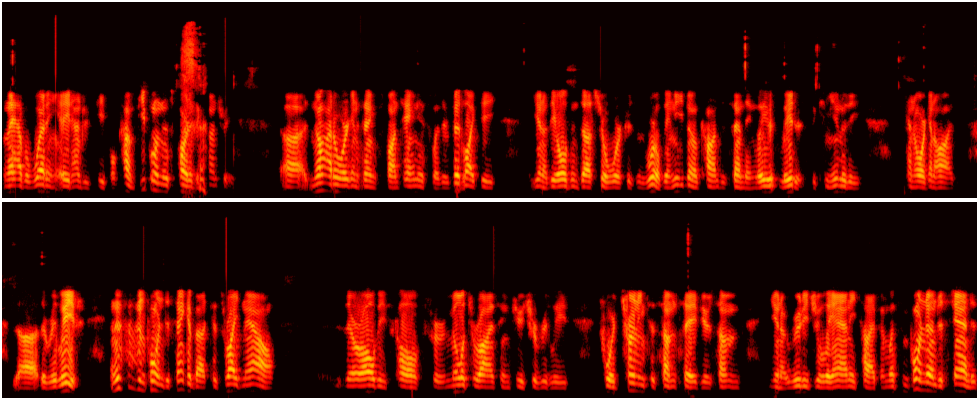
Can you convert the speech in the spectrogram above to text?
When they have a wedding, 800 people come. People in this part of the country uh, know how to organize things spontaneously. They're a bit like the, you know, the old industrial workers of the world. They need no condescending leaders. The community can organize uh, the relief. And this is important to think about because right now there are all these calls for militarizing future relief, for turning to some savior, some, you know, Rudy Giuliani type. And what's important to understand is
